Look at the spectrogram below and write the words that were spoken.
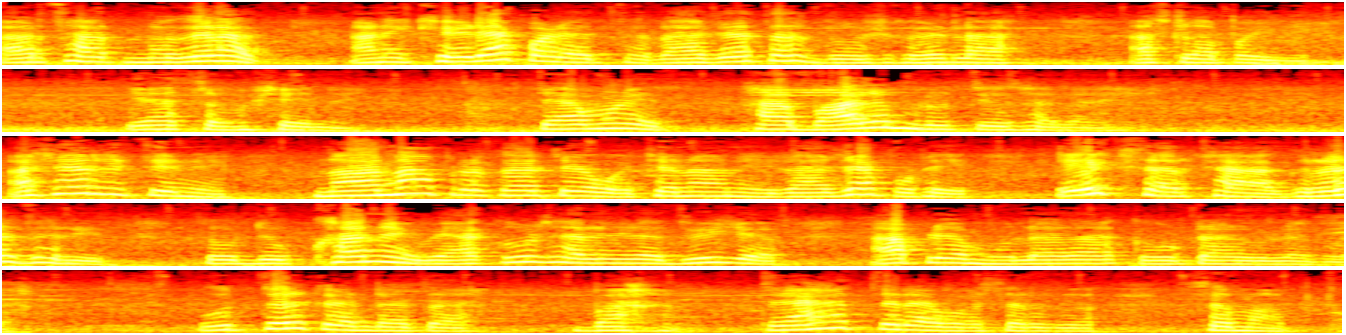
अर्थात नगरात आणि खेड्यापाड्यात राजाचाच दोष घडला असला पाहिजे यात संशय नाही. त्यामुळे हा बालमृत्यू झाला आहे. अशा रीतीने नाना प्रकारच्या वचनाने राजापुढे एकसारखा आग्रह धरीत तो दुःखाने व्याकुळ झालेला द्विज आपल्या मुलाला कवटाळू लागला. उत्तरकांडाचा बा त्र्याहत्तरावा सर्ग समाप्त.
